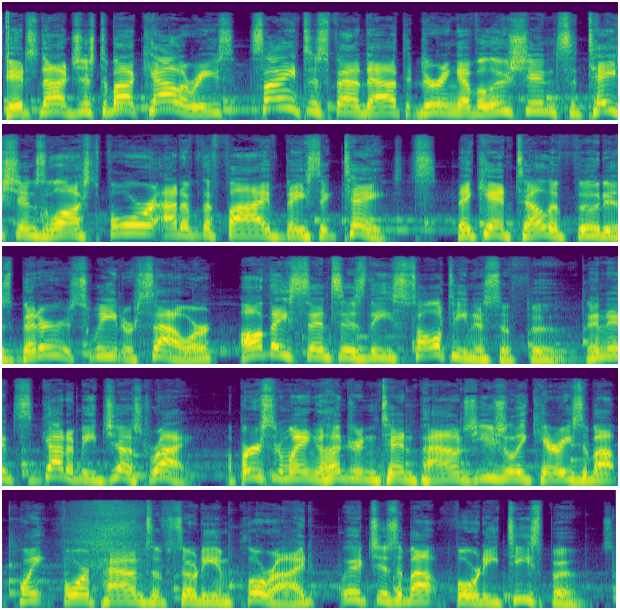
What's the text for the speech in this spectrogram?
It's not just about calories. Scientists found out that during evolution, cetaceans lost four out of the five basic tastes. They can't tell if food is bitter, sweet, or sour. All they sense is the saltiness of food, and it's gotta be just right. A person weighing 110 pounds usually carries about 0.4 pounds of sodium chloride, which is about 40 teaspoons.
